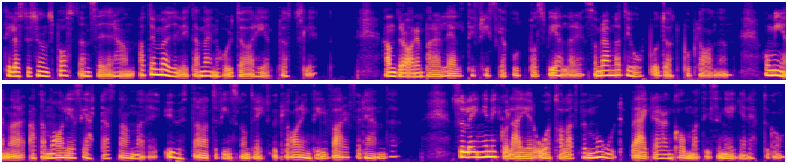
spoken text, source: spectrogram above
Till Östersundsposten säger han att det är möjligt att människor dör helt plötsligt. Han drar en parallell till friska fotbollsspelare som ramlat ihop och dött på planen och menar att Amalias hjärta stannade utan att det finns någon direkt förklaring till varför det hände. Så länge Nikolaj är åtalad för mord vägrar han komma till sin egen rättegång.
